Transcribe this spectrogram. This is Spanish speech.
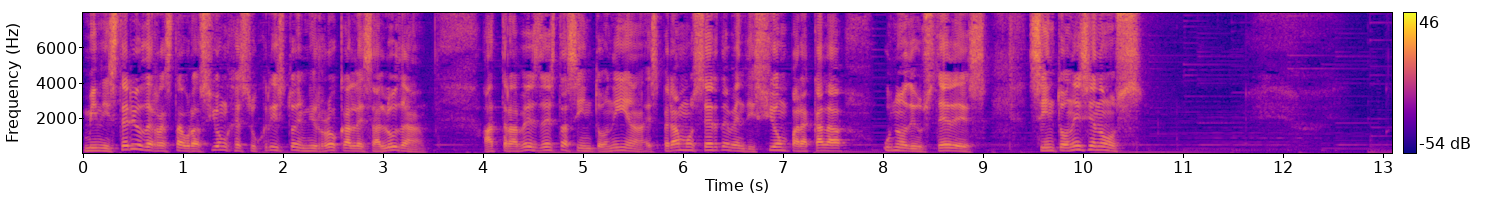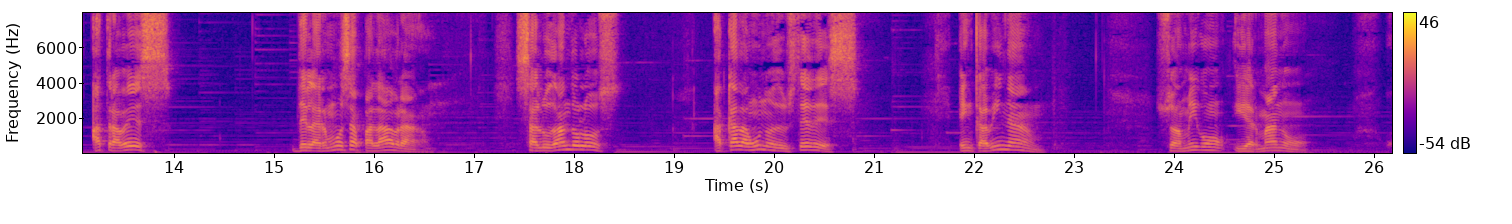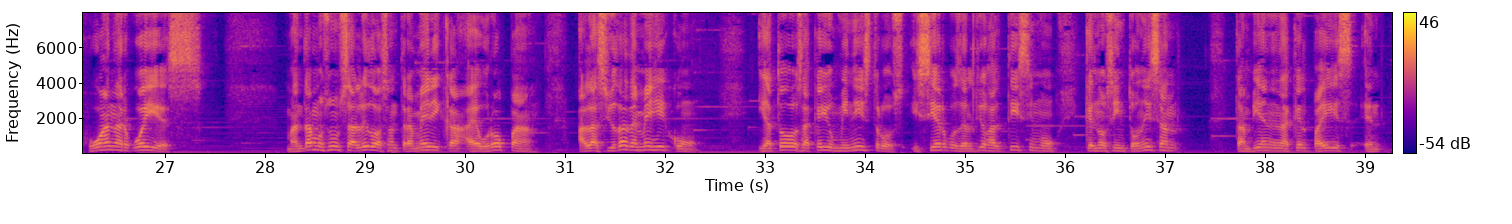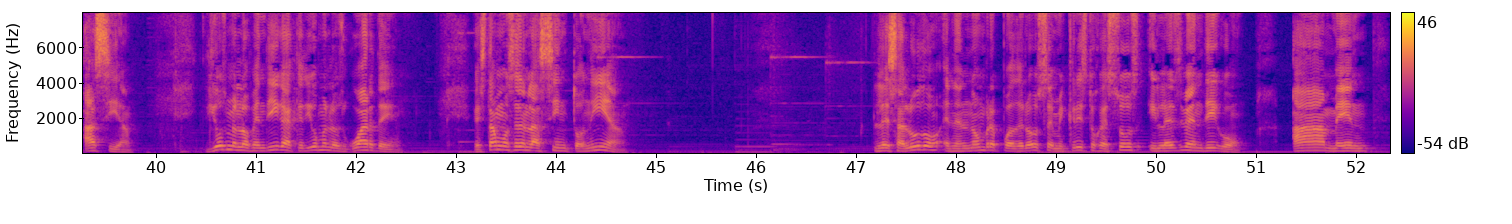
Ministerio de Restauración Jesucristo en mi roca le saluda. A través de esta sintonía esperamos ser de bendición para cada uno de ustedes. Sintonícenos a través de la hermosa palabra, saludándolos a cada uno de ustedes. En cabina, su amigo y hermano Juan Argüelles Mandamos un saludo a Centroamérica, a Europa, a la Ciudad de México y a todos aquellos ministros y siervos del Dios Altísimo que nos sintonizan también en aquel país, en Asia. Dios me los bendiga, que Dios me los guarde. Estamos en la sintonía. Les saludo en el nombre poderoso de mi Cristo Jesús y les bendigo. Amén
